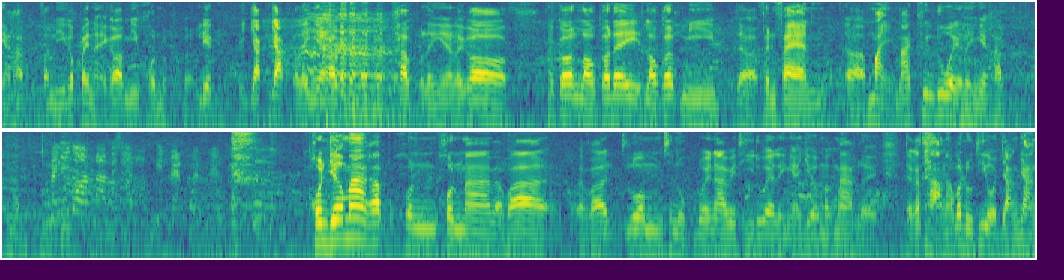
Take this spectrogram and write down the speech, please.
เงี้ยครับตอนนี้ก็ไปไหนก็มีคนแบบเรียกยักษ์ยักษ์อะไรเงี้ยครับครับอะไรเงี้ยแล้วก็แล้วก็เราก็ได้เราก็มีเอ่อแฟนๆเอ่อใหม่มากขึ้นด้วยอะไรเงี้ยครับครับไปอุดรมาเป็นไง บ้างฟีดแบ็กแฟนคนเยอะมากครับ คนคนมาแบบว่าแบบว่าร่วมสนุกด้วยหน้าเวทีด้วยอะไรเงี้ยเยอะมากๆเลย แต่ก็ถามนะครับว่าดูที่อดยังยัง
